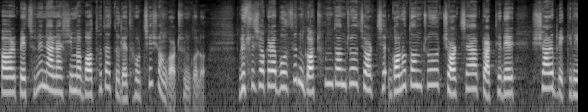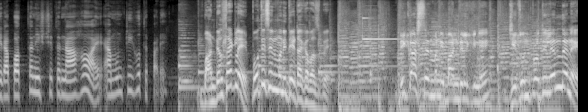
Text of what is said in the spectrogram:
পাওয়ার পেছনে নানা সীমাবদ্ধতা তুলে ধরছে সংগঠনগুলো। বিশ্লেষকেরা বলছেন গঠনতন্ত্র চর্চা গণতন্ত্র চর্চা প্রার্থীদের সার্বিক নিরাপত্তা নিশ্চিত না হওয়ায় এমনটি হতে পারে। বান্ডেল থাকলে প্রতি সেনমানিতে টাকা বাঁচবে। বিকাশ সেনমানি বান্ডেল কিনে জিতুন প্রতি লেনদেনে।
